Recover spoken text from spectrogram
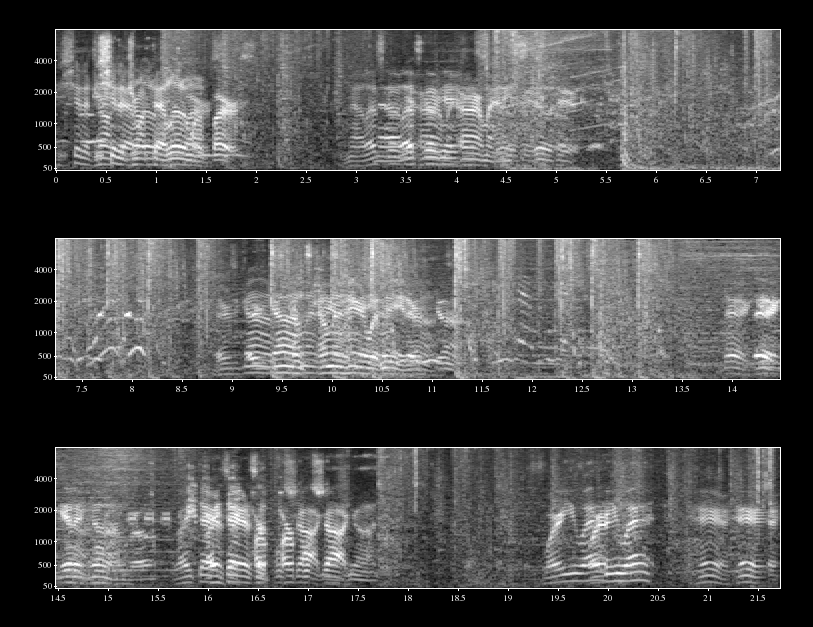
You should have You drunk, should have that drunk that little one first. Now let's Now go. let's go get Iron Man. He's still here. There's There's guns. guns. Come in here with me. There's guns. There, There, get get a gun, bro. Right there Right is there a is a purple, purple shotgun. shotgun. Where are you at? Where are you at? Here. Here.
